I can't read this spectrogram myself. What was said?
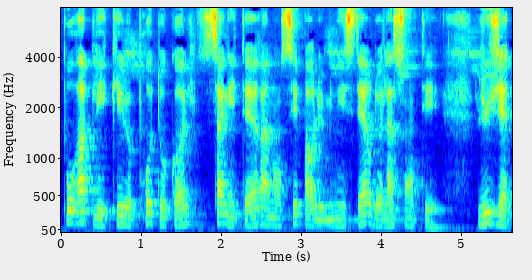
pour appliquer le protocole sanitaire annoncé par le ministère de la Santé. L'UGET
